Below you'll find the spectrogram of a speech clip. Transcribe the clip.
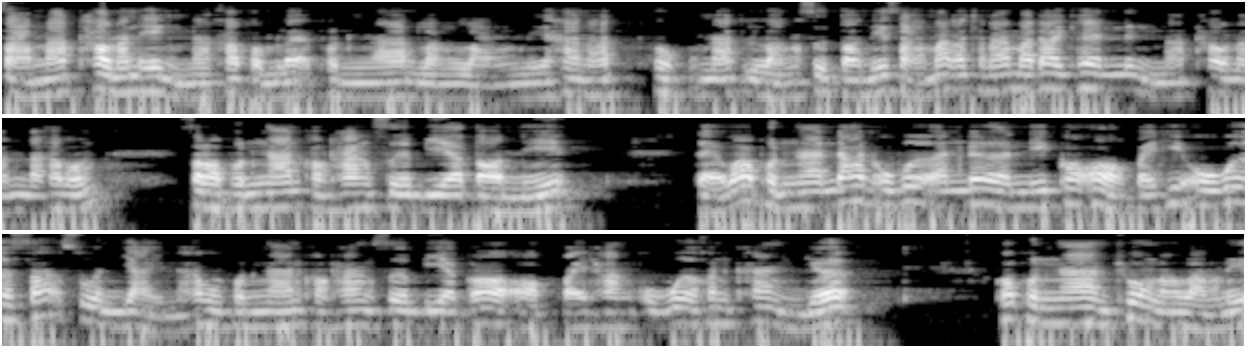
3นัดเท่านั้นเองนะครับผมและผลงานหลังๆนี้5นัด6นัดหลังสุดตอนนี้สามารถเอาชนะมาได้แค่1นัดเท่านั้นนะครับผมสำหรับผลงานของทางเซอร์เบียตอนนี้ แต่ว่าผลงานด้าน over under อันนี้ก็ออกไปที่ over ซะส่วนใหญ่นะครับผมผลงานของทางเซอร์เบียก็ออกไปทาง over ค่อนข้างเยอะ ก็ผลงานช่วงหลังๆนี้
